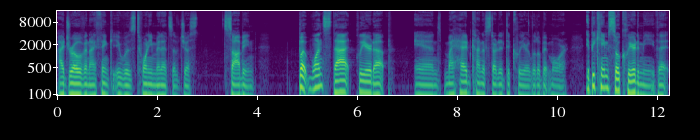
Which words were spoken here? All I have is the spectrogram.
I drove and I think it was 20 minutes of just sobbing. But once that cleared up and my head kind of started to clear a little bit more, it became so clear to me that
